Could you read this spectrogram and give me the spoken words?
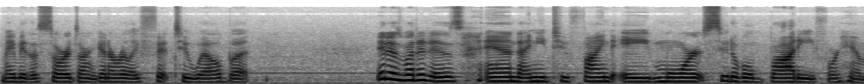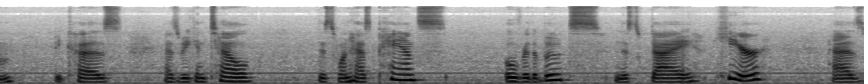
maybe the swords aren't going to really fit too well. But it is what it is, and I need to find a more suitable body for him because, as we can tell, this one has pants over the boots, and this guy here has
